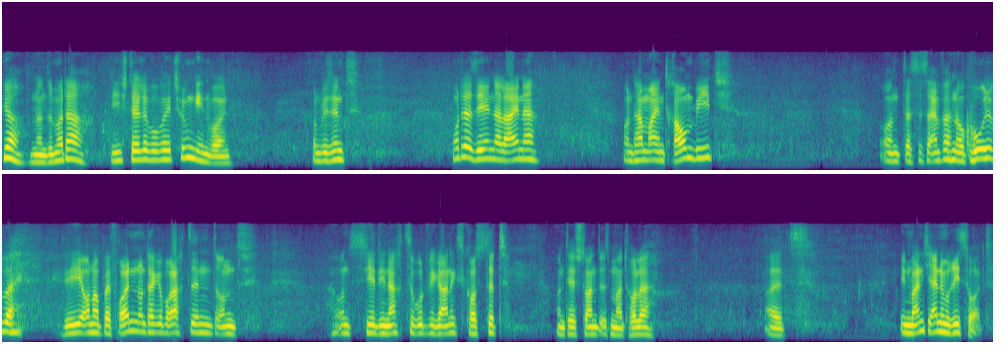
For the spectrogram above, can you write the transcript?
Ja, und dann sind wir da. Die Stelle, wo wir jetzt schwimmen gehen wollen. Und wir sind Mutterseelen alleine und haben einen Traumbeach. Und das ist einfach nur cool, weil wir hier auch noch bei Freunden untergebracht sind und uns hier die Nacht so gut wie gar nichts kostet. Und der Strand ist mal toller als in manch einem Resort,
